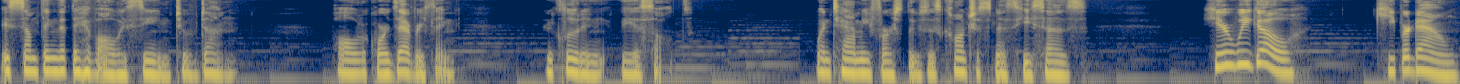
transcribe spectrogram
is something that they have always seemed to have done. Paul records everything, including the assault. When Tammy first loses consciousness, he says, Here we go. Keep her down.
